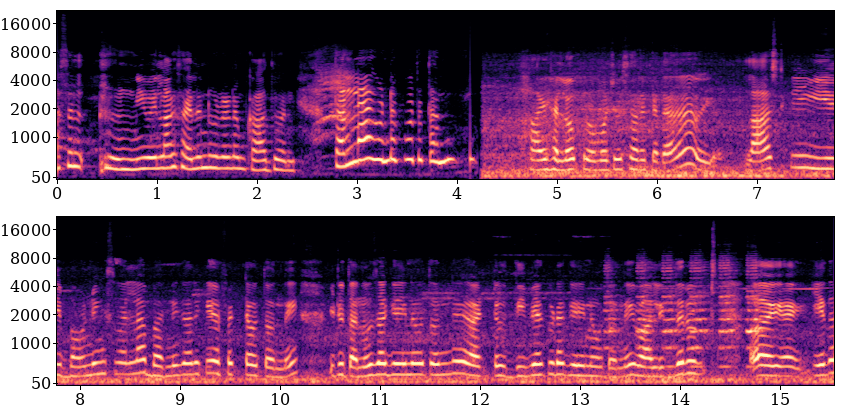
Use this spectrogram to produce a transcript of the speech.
అసలు మేము ఇలాగ సైలెంట్ ఉండడం కాదు అని. తనలాగా ఉండకపోతే తను హాయ్ హలో ప్రోమో చూసారు కదా? లాస్ట్కి ఈ బౌండింగ్స్ వల్ల బర్ని గారికి ఎఫెక్ట్ అవుతుంది. ఇటు తనూజ గెయిన్ అవుతుంది అటు దివ్య కూడా గెయిన్ అవుతుంది. వాళ్ళిద్దరూ ఏదో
